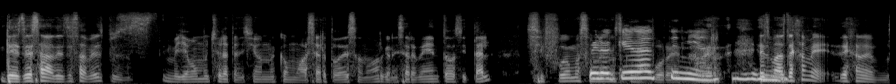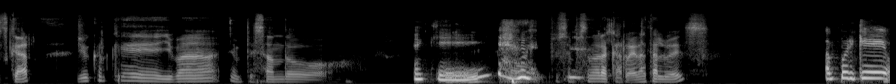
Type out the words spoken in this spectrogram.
desde esa, desde esa vez, pues me llamó mucho la atención como hacer todo eso, ¿no? Organizar eventos y tal. Si fue más o Pero menos ¿qué edad por tenía? ver, es más, déjame, déjame buscar. Yo creo que iba empezando, Ok. pues empezando la carrera tal vez. Ah, Porque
